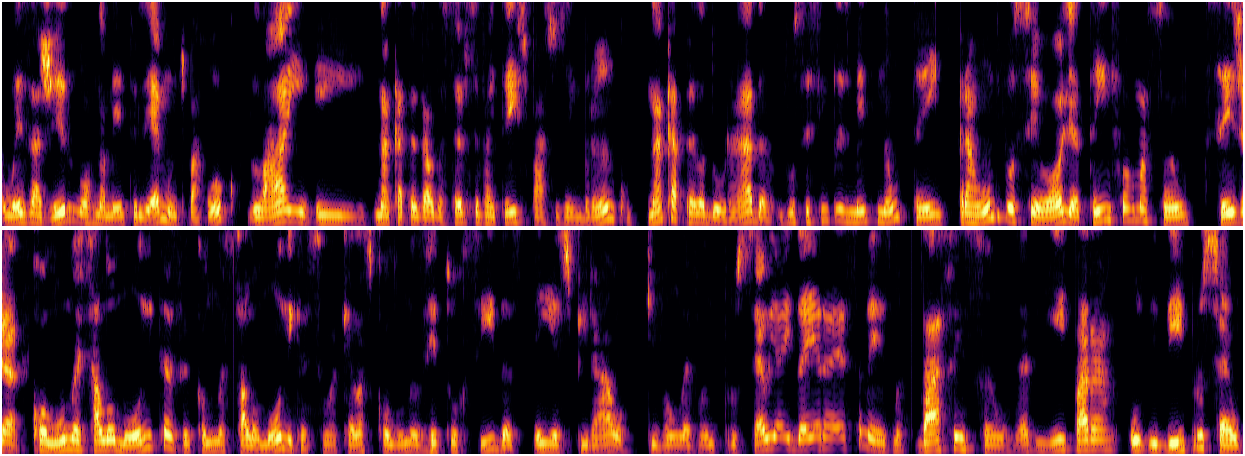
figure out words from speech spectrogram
o exagero no ornamento ele é muito barroco. Lá em, em, na Catedral da Sé você vai ter espaços em branco. Na Capela Dourada você simplesmente não tem. Para onde você olha tem informação, seja colunas salomônicas, colunas salomônicas são aquelas colunas retorcidas em espiral que vão levando para o céu e a ideia era essa mesma, da ascensão, né, de ir para de ir para o céu.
